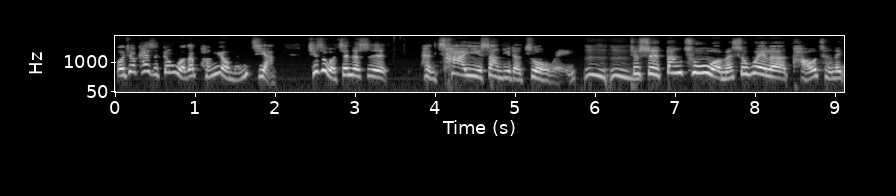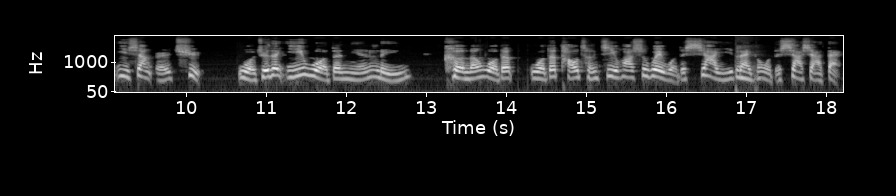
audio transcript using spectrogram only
我就开始跟我的朋友们讲，其实我真的是很诧异上帝的作为。嗯嗯，就是当初我们是为了逃城的意向而去，我觉得以我的年龄，可能我的我的逃城计划是为我的下一代跟我的下下代。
